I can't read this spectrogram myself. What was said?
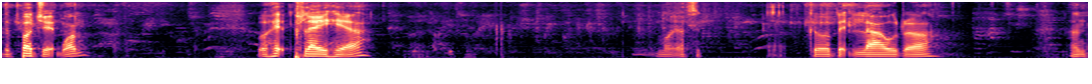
the budget one. We'll hit play here. Might have to go a bit louder. and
